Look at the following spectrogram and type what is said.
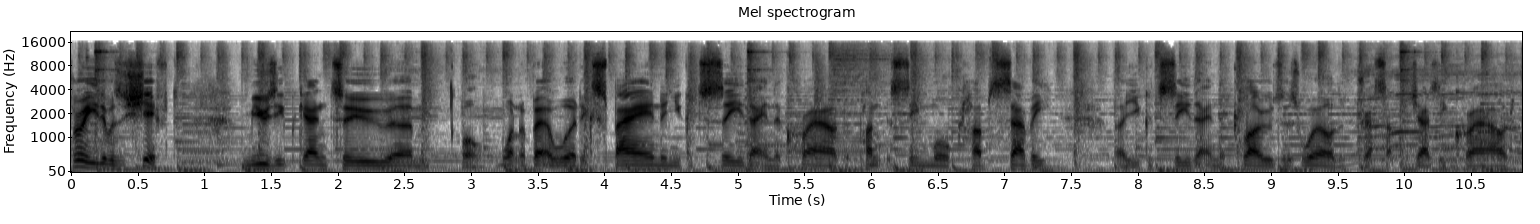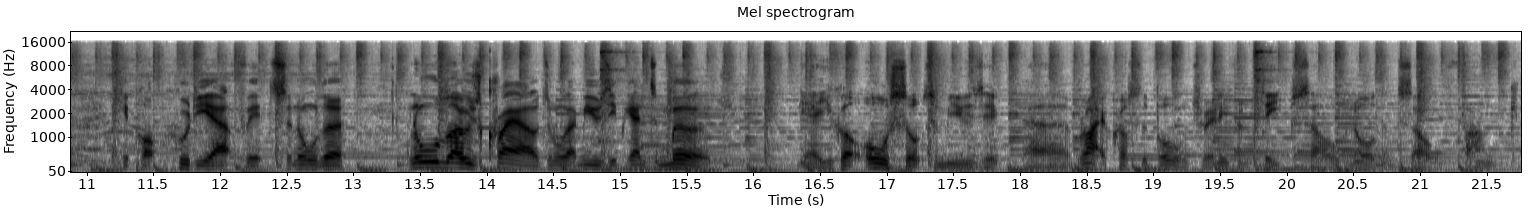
3, there was a shift. Music began to, um, well, want a better word, expand, and you could see that in the crowd. The punters seemed more club savvy. Uh, you could see that in the clothes as well, the dress up jazzy crowd, hip hop hoodie outfits, and all the and all those crowds and all that music began to merge. Yeah, you've got all sorts of music uh, right across the boards, really, from deep soul, northern soul, funk,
